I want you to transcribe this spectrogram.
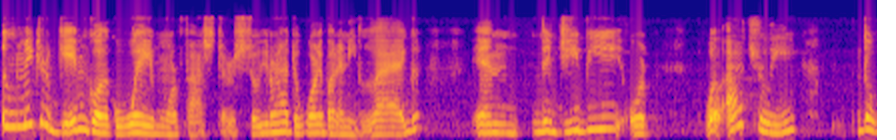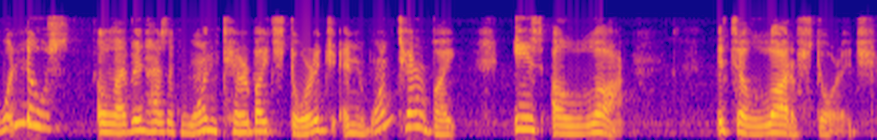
it'll make your game go like way more faster. So you don't have to worry about any lag. And the GB or well actually the Windows 11 has like one terabyte storage and one terabyte is a lot. It's a lot of storage.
